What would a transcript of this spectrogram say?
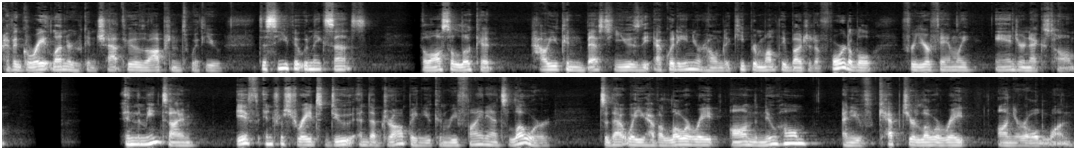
I have a great lender who can chat through those options with you to see if it would make sense. He'll also look at how you can best use the equity in your home to keep your monthly budget affordable for your family and your next home. In the meantime, if interest rates do end up dropping, you can refinance lower so that way you have a lower rate on the new home and you've kept your lower rate on your old one.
